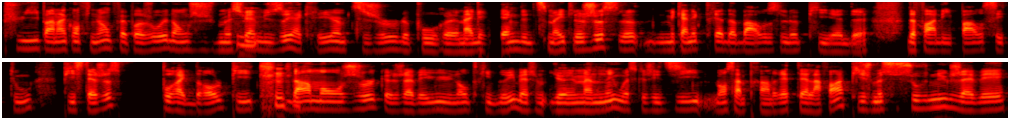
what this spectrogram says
Puis pendant le confinement, on ne pouvait pas jouer, donc je me suis Mmh. amusé à créer un petit jeu là, pour euh, ma gang d'Ultimate, là, juste là, mécanique très de base, là, puis euh, de, de faire des passes et tout. Puis c'était juste pour être drôle. Puis dans mon jeu que j'avais eu une autre idée, ben, je- il y a une année où est-ce que j'ai dit, bon, ça me prendrait telle affaire. Puis je me suis souvenu que j'avais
